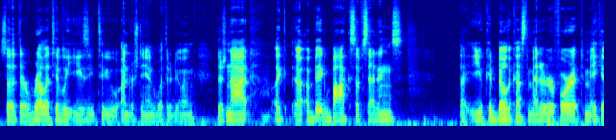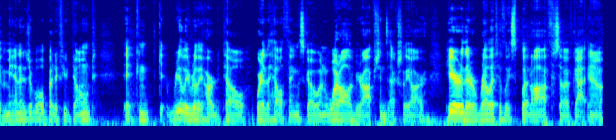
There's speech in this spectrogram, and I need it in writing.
so that they're relatively easy to understand what they're doing. There's not like a, a big box of settings. Uh, you could build a custom editor for it to make it manageable, but if you don't, it can get really, really hard to tell where the hell things go and what all of your options actually are. Here, they're relatively split off, so I've got, you know,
